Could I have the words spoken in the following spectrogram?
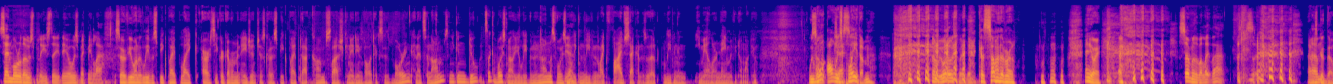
send more of those, please. They they always make me laugh. So if you want to leave a speak pipe like our secret government agent, just go to speakpipe.com slash Canadian politics is boring and it's anonymous and you can do it's like a voicemail you leave an anonymous voicemail Yeah. you can leave in like five seconds without leaving an email or name if you don't want to. We So, won't always Jesse- play them. No, we won't always play them. Because some of them are anyway. Some of them are like that. So, That was um, good though.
